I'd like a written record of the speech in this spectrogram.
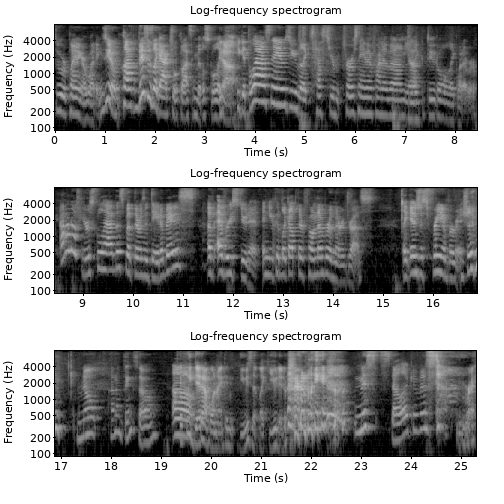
because we were planning our weddings. You know, class. This is like actual classic middle school. Like, Yeah. you get the last names, you like test your first name in front of them, you Yeah. like doodle, like whatever. I don't know if your school had this, but there was a database of every student, and you could look up their phone number and their address. Like it was just free information. No, I don't think so. Um, if we did have one, I didn't use it like you did, apparently. Miss Stella convinced. right.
